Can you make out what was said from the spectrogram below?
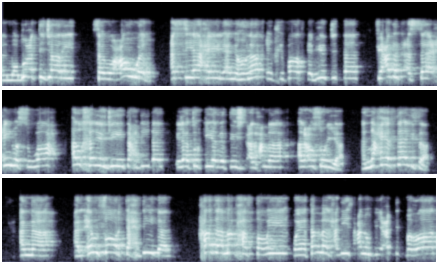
الموضوع التجاري سيعوض السياحي لأن هناك انخفاض كبير جدا في عدد السائحين والسواح الخليجيين تحديدا إلى تركيا نتيجه الحملة العنصرية. الناحية الثالثة أن الام 4 تحديدا هذا مبحث طويل ويتم الحديث عنه في عدة مرات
